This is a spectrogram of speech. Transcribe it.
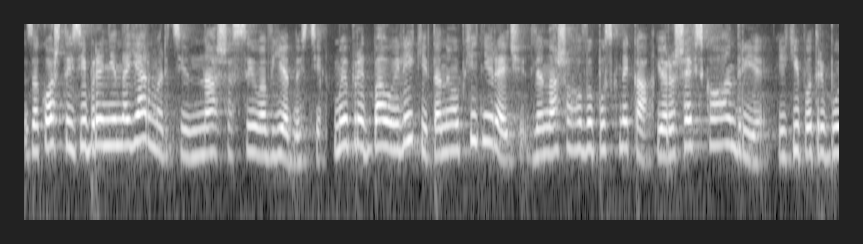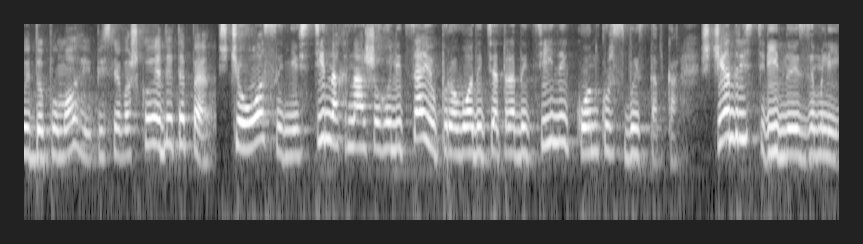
За кошти, зібрані на ярмарці, наша сила в єдності. Ми придбали ліки та необхідні речі для нашого випускника Ярошевського Андрія, який потребує допомоги після важкої ДТП. Щоосені в стінах нашого ліцею проводиться традиційний конкурс виставка Щедрість рідної землі.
